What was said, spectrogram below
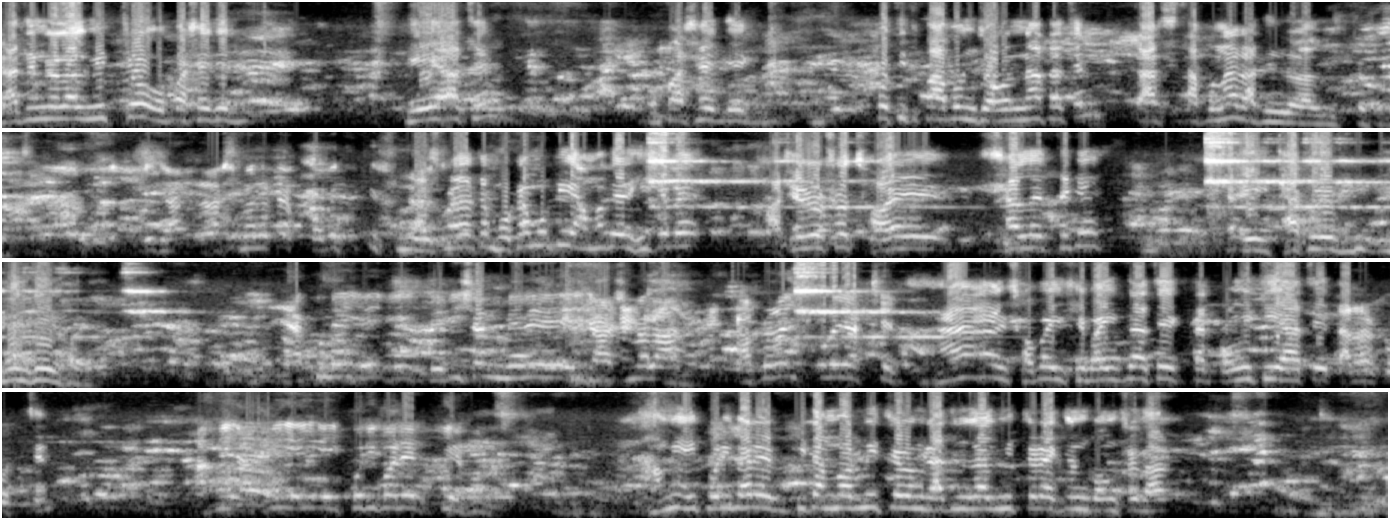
রাজেন্দ্রলাল মিত্র ও পাশে যে এ আছে ও পাশে যে পতিত পাবন জগন্নাথ আছেন তার স্থাপনা রাজেন্দ্রলাল মিত্র রাসমেলাটা মোটামুটি আমাদের হিসেবে আঠেরোশো ছয় সালের থেকে এই ঠাকুরের মন্দির হয়। এখন এই ট্রেডিশন মেনে এই রাসমেলা আপনারাই করে যাচ্ছেন? হ্যাঁ সবাই সেবাইতে আছে একটা কমিটি আছে তারা করছেন। আপনি আপনি এই এই পরিবারের কি এখন? আমি এই পরিবারের পীতাম্বর মিত্র এবং রাজনীলাল মিত্রের একজন বংশধর।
